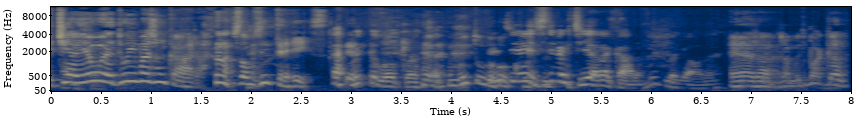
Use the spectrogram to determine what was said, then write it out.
E tinha eu, o Edu e mais um cara. Nós estamos em três. É muito louco, né? Muito louco. Gente se divertia, né, cara? Muito legal, né? Era, era muito bacana.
